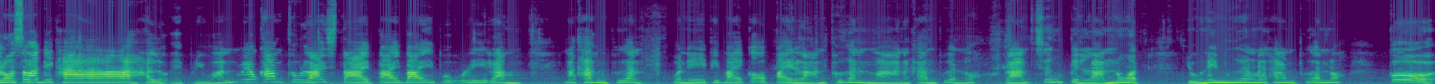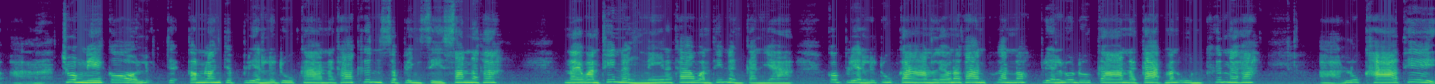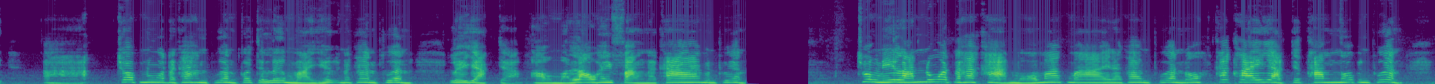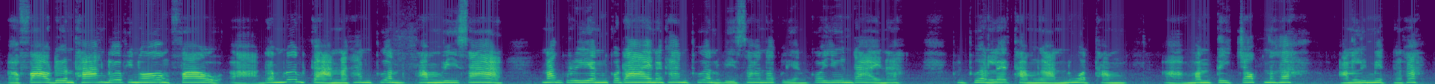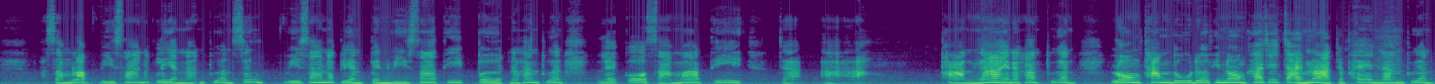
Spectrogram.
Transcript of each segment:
ฮัลโหลสวัสดีค่ะ ฮัลโหล everyone welcome to lifestyle by ใบบุรีรัมย์นะคะเพื่อนๆวันนี้พี่ใบก็ไปร้านเพื่อนมานะคะเพื่อนเนาะร้านซึ่งเป็นร้านนวดอยู่ในเมืองนะคะเพื่อนเนาะก็ช่วงนี้ก็กำลังจะเปลี่ยนฤดูกาลนะคะ ขึ้นสปริงซีซั่นนะคะ ในวันที่หนึ่งนี้นะคะ วันที่หนึ่งกันยา ก็เปลี่ยนฤดูกาลแล้วนะคะเพื่อนเนาะเปลี่ยนฤดูกาลอากาศมันอุ่นขึ้นนะคะลูกค้าที่ ชอบนวดนะคะเพื่อนก็จะเริ่มมาเยอะนะคะเพื่อนเลยอยากจะเอามาเล่าให้ฟังนะคะเพื่อนช่วงนี้ร้านนวดนะคะ ขาดหมอมากมายนะคะเพื่อนเนาะถ้าใครอยากจะทำเนาะเพื่อนเฝ้าเดินทางเด้อพี่น้องเฝ้าอ่าดำเนินการนะคะเพื่อนทำวีซ่านักเรียนก็ได้นะคะเพื่อนวีซ่านักเรียนก็ยื่นได้นะ เพื่อนๆและทำงานนวดทำมันติจ็อบนะคะอันลิมิตนะคะ สำหรับวีซ่านักเรียนนะเพื่อนซึ่งวีซ่านักเรียนเป็นวีซ่าที่เปิดนะคะเพื่อนและก็สามารถที่จะอ่าผ่านง่ายนะคะเพื่อนลองทำดูเด้อพี่น้องค่าใช้จ่ายมันอาจจะแพงนะเพื่อน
